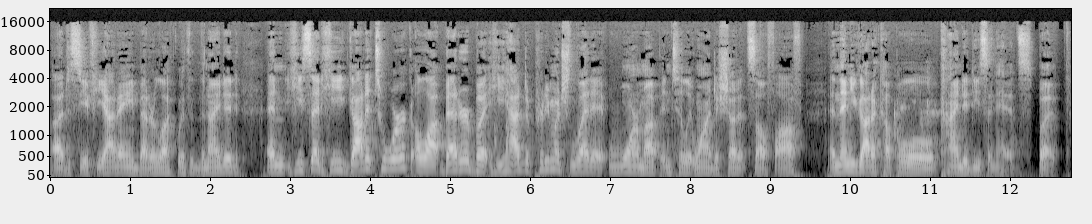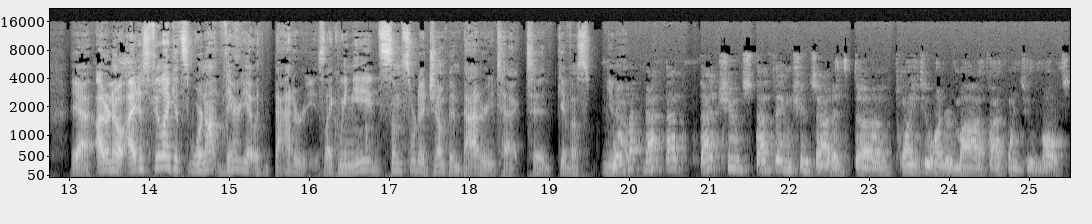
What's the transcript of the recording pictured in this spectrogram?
uh, to see if he had any better luck with it than I did. And he said he got it to work a lot better, but he had to pretty much let it warm up until it wanted to shut itself off. And then you got a couple kind of decent hits. But yeah, I don't know. I just feel like it's we're not there yet with batteries. Like we need some sort of jump in battery tech to give us, you Well, know. that, that that that shoots that thing shoots out at uh, 2200 mod, 5.2 volts.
